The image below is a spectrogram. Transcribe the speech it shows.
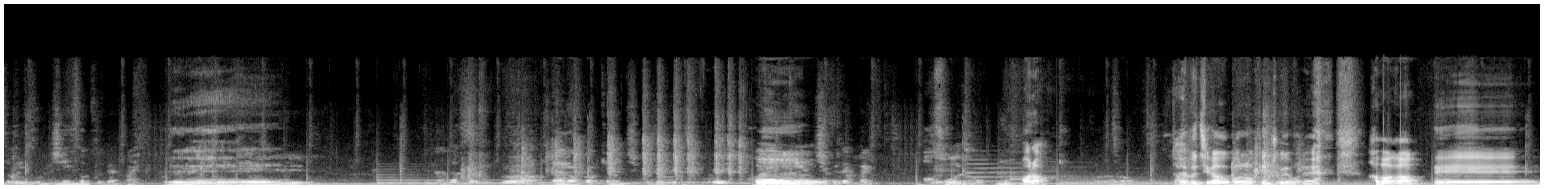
そういう新卒で入って。へえ。でなんだったら僕は大学は建築で出てきて、建築で入っそうですか。あら、だいぶ違うこの建築でもね、幅が。へえ。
